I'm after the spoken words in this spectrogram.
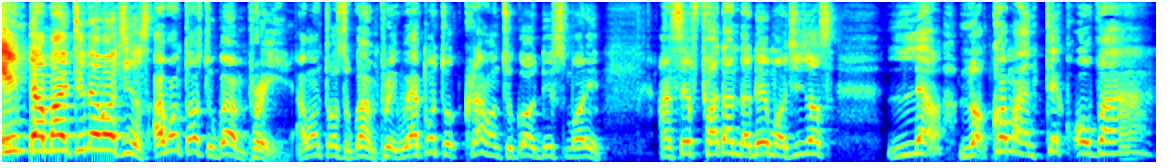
In the mighty name of Jesus, I want us to go and pray. I want us to go and pray. We are going to cry unto God this morning and say, Father, in the name of Jesus, Lord, come and take over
